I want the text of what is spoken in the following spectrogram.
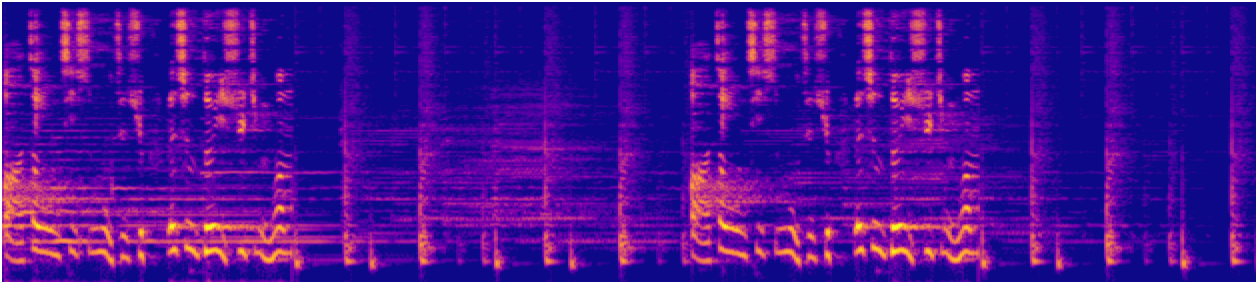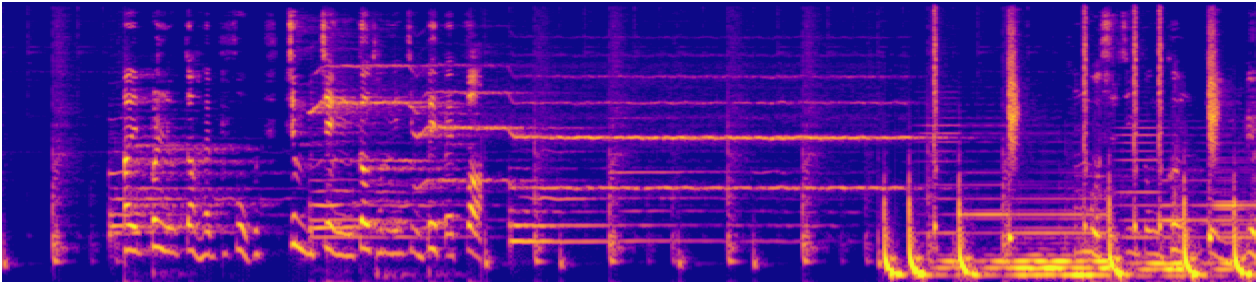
把朝闻夕拾暮成雪，人生得意须尽欢。把朝闻夕拾暮成雪，人生得意须尽欢。哎，本人倒还不复回，见不见高堂面前被白发。莫使金樽空对月。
